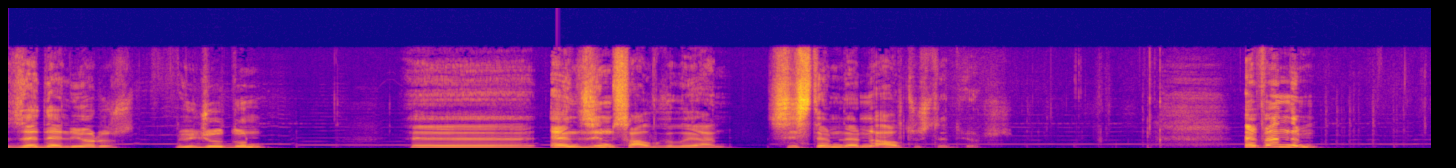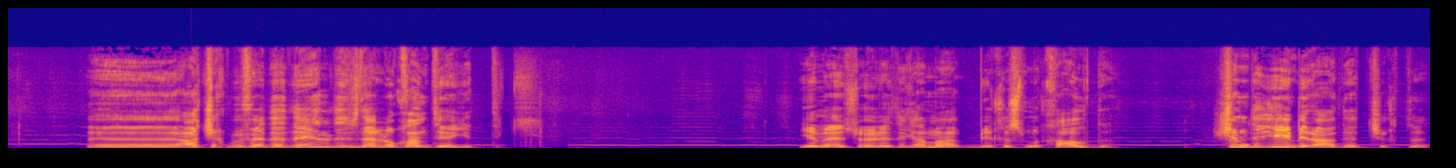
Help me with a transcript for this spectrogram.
zedeliyoruz. Vücudun e, enzim salgılayan sistemlerini alt üst ediyoruz. Efendim e, açık büfede değildiz de lokantaya gittik. Yemeği söyledik ama bir kısmı kaldı. Şimdi iyi bir adet çıktı.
